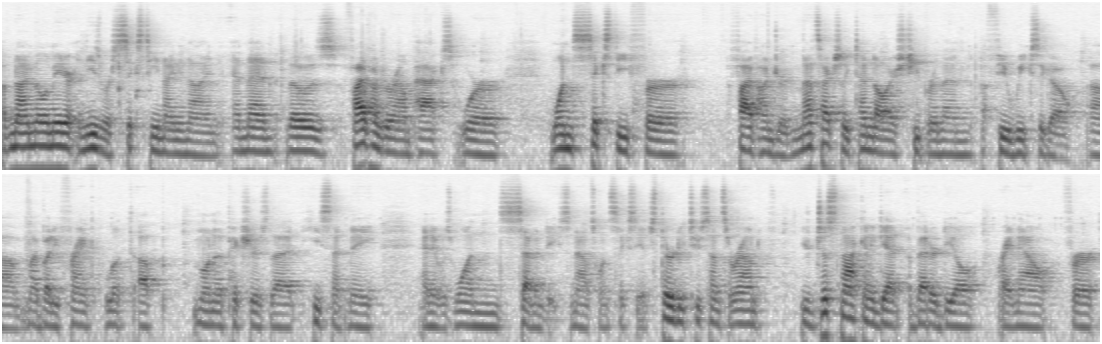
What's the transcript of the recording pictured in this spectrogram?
of 9mm and these were 16.99. And then those 500 round packs were 160 for 500 and that's actually $10 cheaper than a few weeks ago. Um, my buddy Frank looked up one of the pictures that he sent me and it was 170 so now it's 160 it's 32 cents around you're just not going to get a better deal right now for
